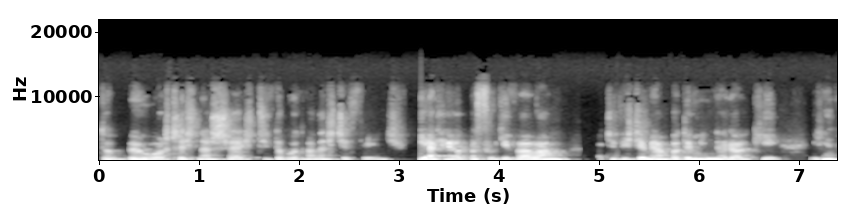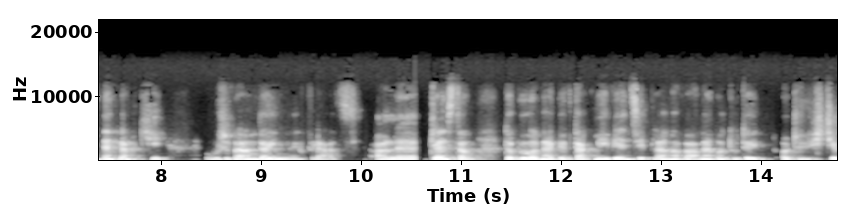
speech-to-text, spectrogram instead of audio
to było 6 na 6, czyli to było 12 zdjęć. Ja się posługiwałam, oczywiście miałam potem inne rolki i inne rolki używałam do innych prac, ale często to było najpierw tak mniej więcej planowane, bo tutaj oczywiście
